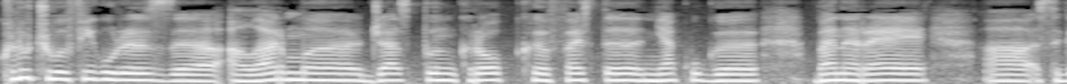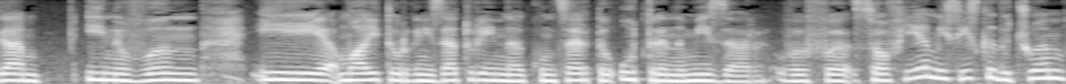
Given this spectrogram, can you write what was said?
ключова фигура за Аларма, джаз, пънк, рок, феста, някога, БНР, а, сега и навън, и младите организатори на концерта Утре на Мизар в София, ми се иска да чуем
